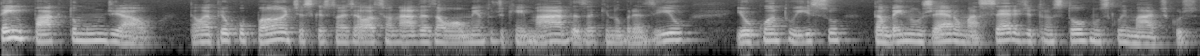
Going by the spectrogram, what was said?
tem impacto mundial. Então é preocupante as questões relacionadas ao aumento de queimadas aqui no Brasil e o quanto isso também nos gera uma série de transtornos climáticos.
